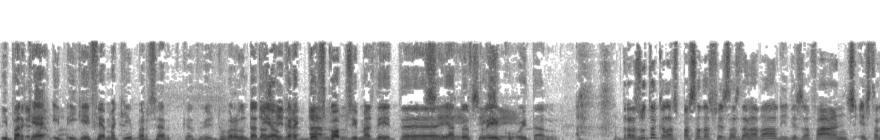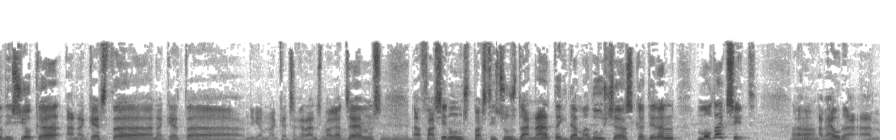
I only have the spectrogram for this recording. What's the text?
I per Què I? I què hi fem aquí, per cert? Que t'ho he preguntat Doncs ja, mira, crec, dos em- cops i m'has dit, eh, Sí, ja t'ho sí, explico sí. i tal. Resulta que les passades festes de Nadal i des de fa anys és tradició que en, aquesta, en, aquesta, diguem, en aquests grans magatzems mm. facin uns pastissos de nata i de maduixes que tenen molt d'èxit. Ah. A veure, em,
